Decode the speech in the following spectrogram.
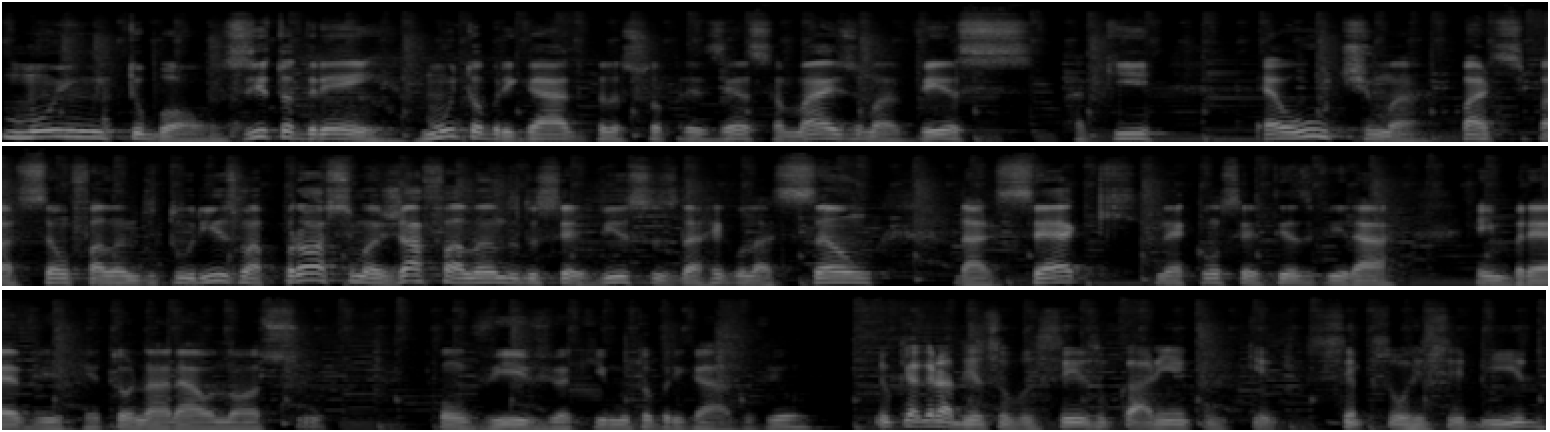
Muito bom. Zito Adrien, muito obrigado pela sua presença mais uma vez aqui. É a última participação falando de turismo, a próxima já falando dos serviços da regulação da Arsec, né? Com certeza virá em breve, retornará ao nosso convívio aqui. Muito obrigado, viu? Eu que agradeço a vocês o carinho com que sempre sou recebido,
